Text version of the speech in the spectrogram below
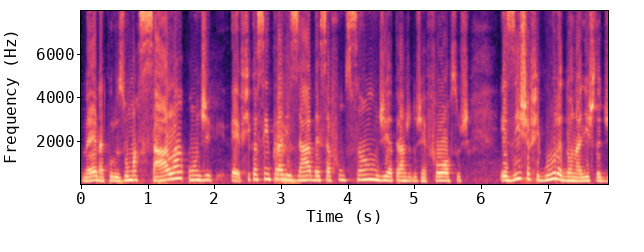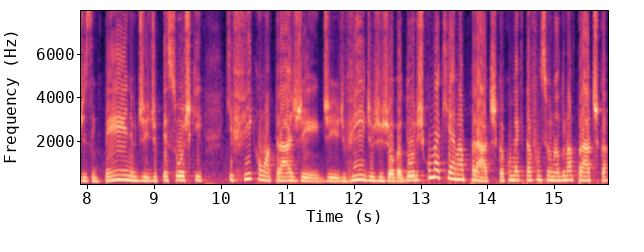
né, na Curuzu, uma sala onde eh, fica centralizada essa função de ir atrás dos reforços. Existe a figura do analista de desempenho, de, de pessoas que, que ficam atrás de, de, de vídeos de jogadores. Como é que é na prática? Como é que está funcionando na prática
